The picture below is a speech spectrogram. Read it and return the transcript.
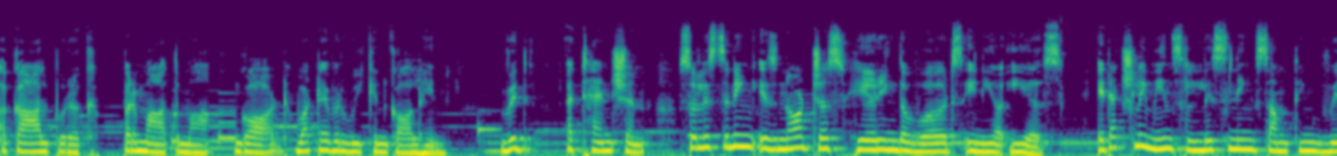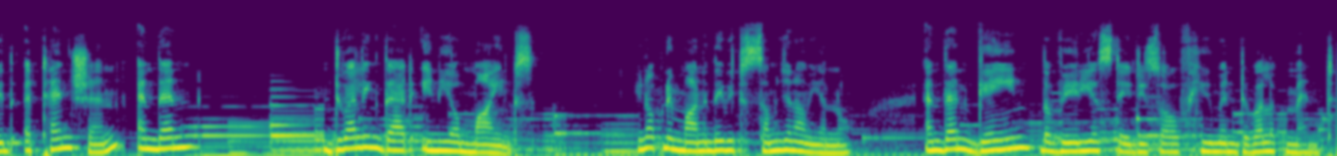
Akal Purakh, Paramatma, God, whatever we can call him, with attention. So, listening is not just hearing the words in your ears, it actually means listening something with attention and then dwelling that in your minds. You know, and then gain the various stages of human development.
